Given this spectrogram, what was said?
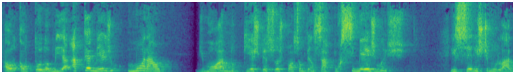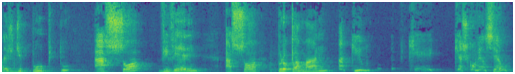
autonomia até mesmo moral, de modo que as pessoas possam pensar por si mesmas e serem estimuladas de púlpito a só viverem a só proclamarem aquilo que, que as convenceu,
